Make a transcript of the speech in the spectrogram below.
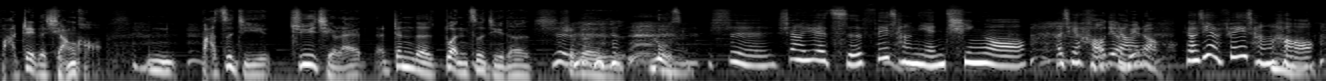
把这个想好，嗯，把自己举起来，真的断自己的 这个路子。是，像岳慈非常年轻哦，而且好条件非常好，条件非常好。嗯、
